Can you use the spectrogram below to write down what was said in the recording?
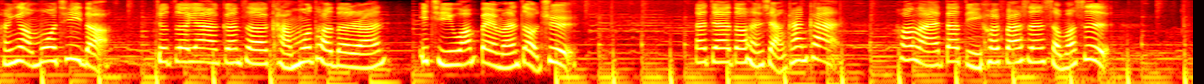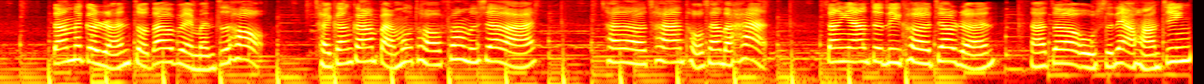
很有默契的，就这样跟着砍木头的人一起往北门走去。大家都很想看看，后来到底会发生什么事。当那个人走到北门之后，才刚刚把木头放了下来，擦了擦头上的汗，商鞅就立刻叫人拿着五十两黄金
